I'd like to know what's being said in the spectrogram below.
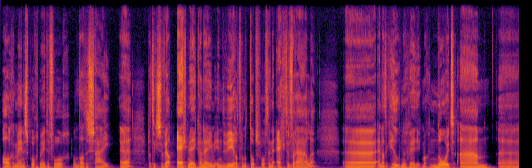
algemene sportmetafoor. Want dat is zij. Hè? Dat ik ze wel echt mee kan nemen in de wereld van de topsport en de echte verhalen. Uh, en dat ik heel goed nog weet, ik mag nooit aan uh,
